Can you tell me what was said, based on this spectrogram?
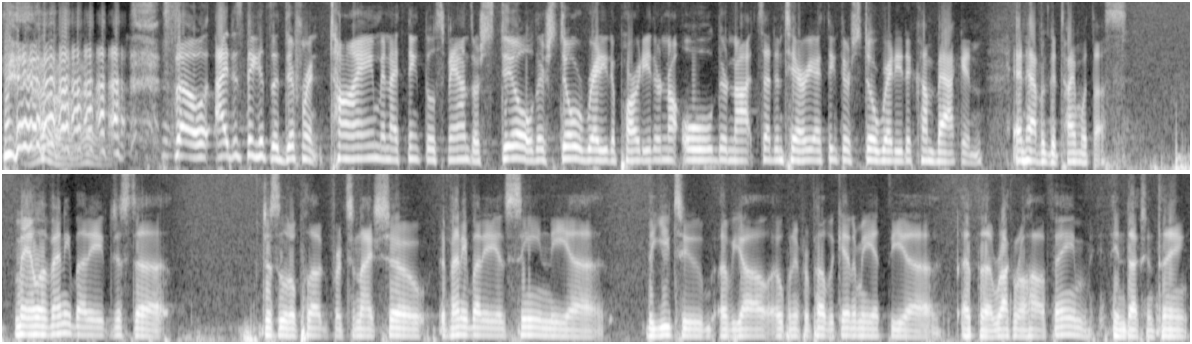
So I just think it's a different time, and I think those fans are still they're still ready to party. They're not old, they're not sedentary. I think they're still ready to come back and and have a good time with us. Well, if anybody, just a, just a little plug for tonight's show. If anybody has seen the uh, the YouTube of y'all opening for Public Enemy at the uh, at the Rock and Roll Hall of Fame induction thing,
